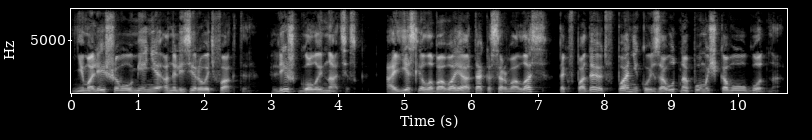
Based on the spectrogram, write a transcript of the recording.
ни малейшего умения анализировать факты, лишь голый натиск. А если лобовая атака сорвалась, так впадают в панику и зовут на помощь кого угодно –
